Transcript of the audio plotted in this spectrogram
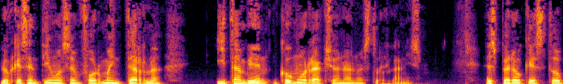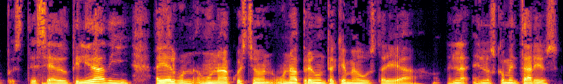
lo que sentimos en forma interna y también cómo reacciona nuestro organismo. Espero que esto pues, te sea de utilidad y hay alguna una cuestión, una pregunta que me gustaría en, los comentarios.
